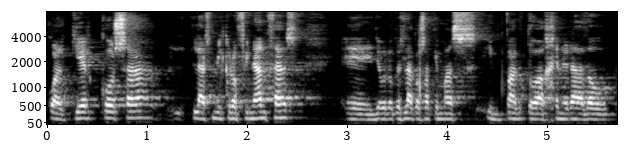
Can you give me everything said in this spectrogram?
cualquier cosa, las microfinanzas, eh, yo creo que es la cosa que más impacto ha generado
